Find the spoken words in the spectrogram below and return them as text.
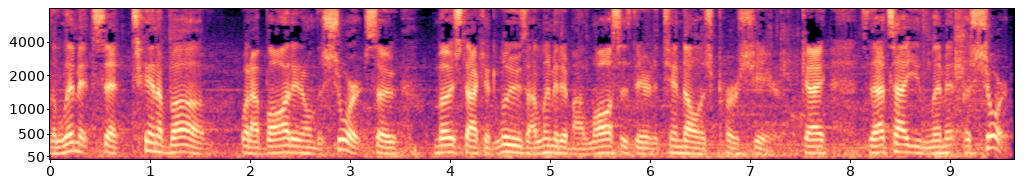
the limit set 10 above what I bought it on the short. So most I could lose. I limited my losses there to $10 per share. Okay. So that's how you limit a short.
